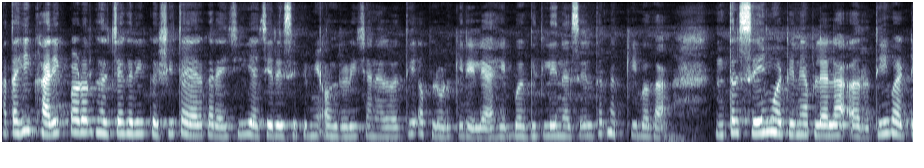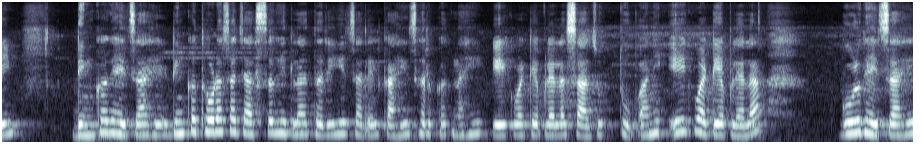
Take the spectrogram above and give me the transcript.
आता ही खारीक पावडर घरच्या घरी कशी तयार करायची याची रेसिपी मी ऑलरेडी चॅनलवरती अपलोड केलेली आहे. बघितली नसेल तर नक्की बघा. नंतर सेम वाटीने आपल्याला अर्धी वाटी डिंक घ्यायचा आहे. डिंक थोडासा जास्त घेतला तरीही चालेल काहीच हरकत नाही. एक वाटी आपल्याला साजूक तूप आणि एक वाटी आपल्याला गूळ घ्यायचा आहे.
